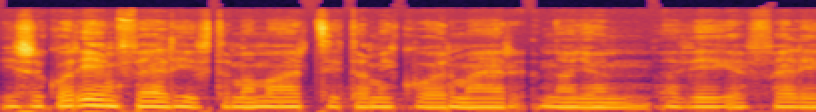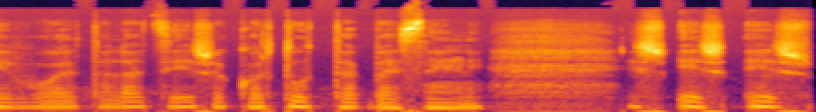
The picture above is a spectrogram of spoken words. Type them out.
És akkor én felhívtam a Marcit, amikor már nagyon a vége felé volt a Laci, és akkor tudtak beszélni. És, és, és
